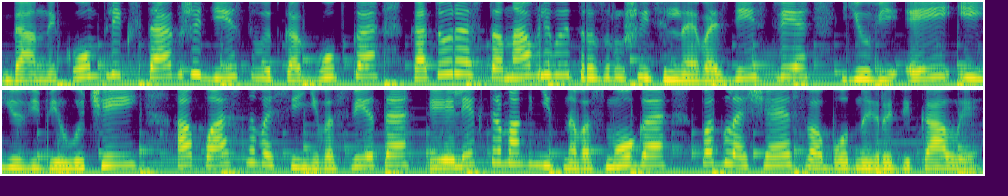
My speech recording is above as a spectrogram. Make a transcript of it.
Данный комплекс также действует как губка, которая останавливает разрушительное воздействие UVA и UVB лучей, опасного синего света и электромагнитного смога, поглощая свободные радикалы.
